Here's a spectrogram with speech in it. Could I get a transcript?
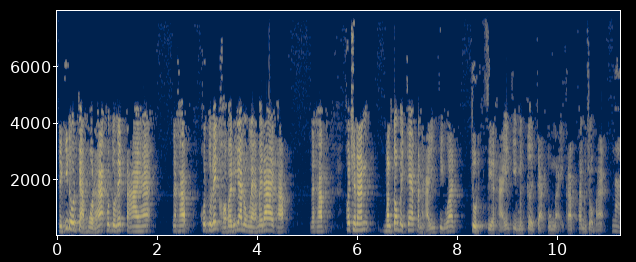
อย่างที่โดนจับหมดฮะ คนตัวเล็กตายฮะนะครับ คนตัวเล็กขอใบอนุญาตโรงแรมไม่ได้ครับนะครับ เพราะฉะนั้นมันต้องไปแก้ปัญหาจริง ๆ ว่า จุดเสียหายจริงมันเกิดจากตรงไหนครับท่านผู้ชมฮะ นะ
